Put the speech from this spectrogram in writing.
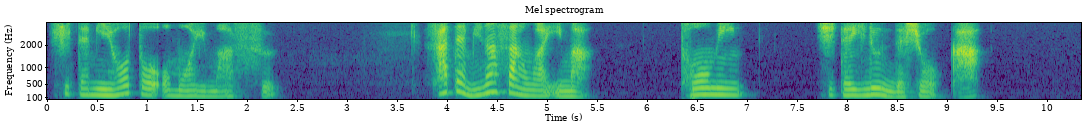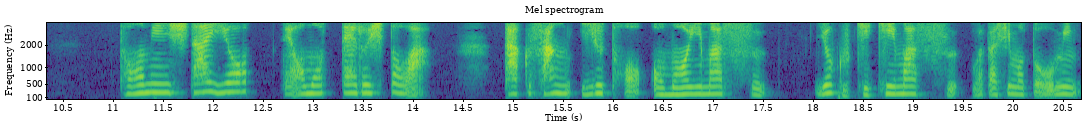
してみようと思います。さて皆さんは今、冬眠しているんでしょうか？冬眠したいよって思ってる人はたくさんいると思います。よく聞きます。私も冬眠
